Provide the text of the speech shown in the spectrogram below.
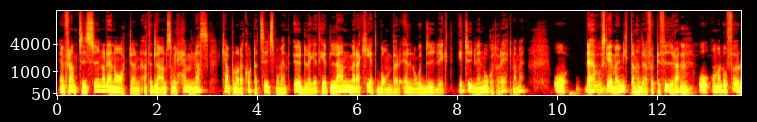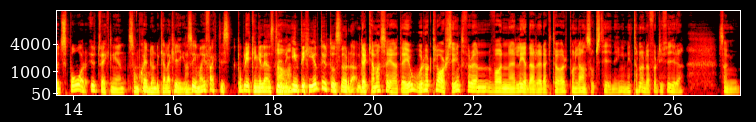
En framtidssyn av den arten att ett land som vill hämnas kan på några korta tidsmoment ödelägga ett helt land med raketbomber eller något dylikt är tydligen något att räkna med. Och det här skrev man ju 1944 mm. och om man då förutspår utvecklingen som skedde under kalla kriget mm. så är man ju faktiskt på Blekinge Läns Tidning ja. inte helt ute och snurrar. Det kan man säga att det är oerhört klarsynt för en, var en ledarredaktör på en landsortstidning 1944 som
